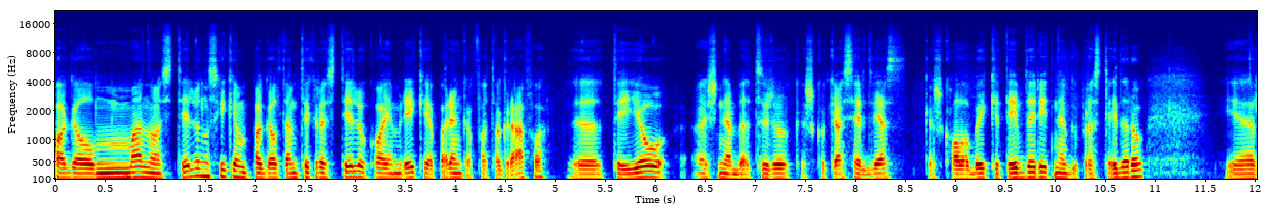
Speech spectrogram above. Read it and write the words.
pagal mano stilių, nusakykim, pagal tam tikrą stilių, ko jiem reikia, jie parenka fotografo. e, Tai jau aš nebeturiu kažkokios erdvės kažko labai kitaip daryti, negu prastai darau. Ir,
